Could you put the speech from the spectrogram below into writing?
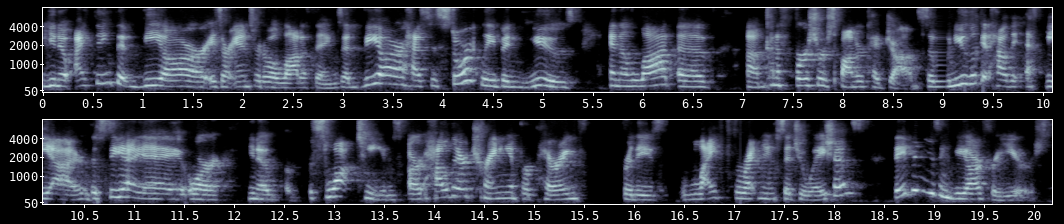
you know, I think that VR is our answer to a lot of things, and VR has historically been used in a lot of um, kind of first responder type jobs. So when you look at how the FBI or the CIA or you know SWAT teams are how they're training and preparing for these life-threatening situations, they've been using VR for years.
